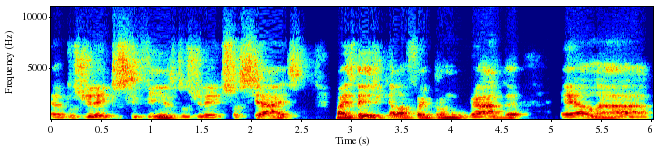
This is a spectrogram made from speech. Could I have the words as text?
é, dos direitos civis, dos direitos sociais, mas desde que ela foi promulgada, ela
